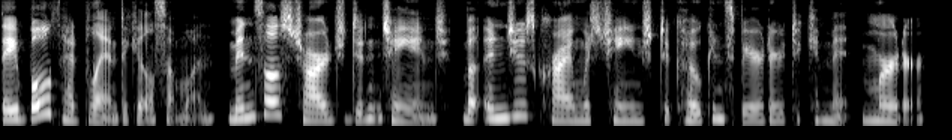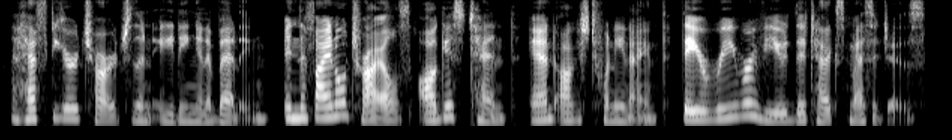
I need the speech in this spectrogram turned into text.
They both had planned to kill someone. Minsa's charge didn't change, but Unju's crime was changed to co conspirator to commit murder, a heftier charge than aiding and abetting. In the final trials, August 10th and August 29th, they re reviewed the text messages.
